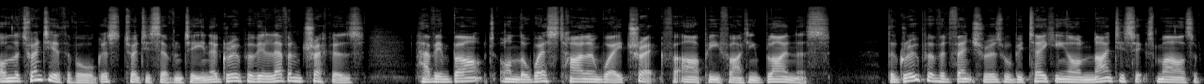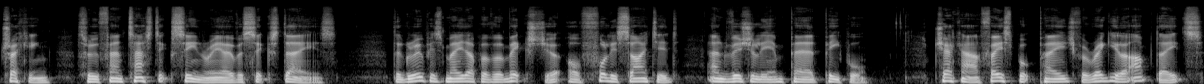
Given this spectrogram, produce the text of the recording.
On the 20th of August 2017, a group of 11 trekkers have embarked on the West Highland Way trek for RP Fighting Blindness. The group of adventurers will be taking on 96 miles of trekking through fantastic scenery over six days. The group is made up of a mixture of fully sighted and visually impaired people. Check our Facebook page for regular updates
